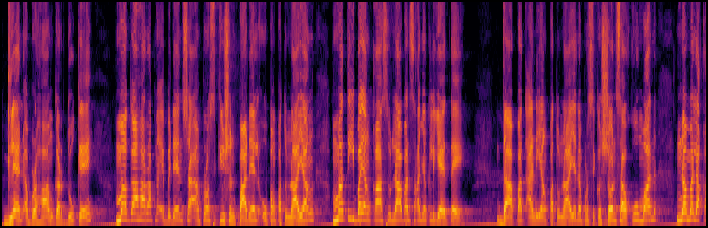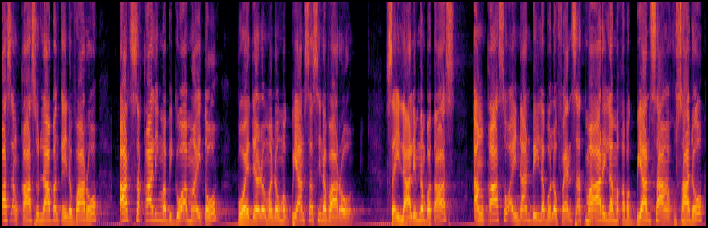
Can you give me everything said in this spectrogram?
Glenn Abraham Garduque maghaharap ng ebidensya ang prosecution panel upang patunayang matibay ang kaso laban sa kanyang kliyente. Dapat aniyang patunayan ng prosekusyon sa hukuman na malakas ang kaso laban kay Navarro at sakaling mabigo ang mga ito, pwede na umanong magpiyansa si Navarro. Sa ilalim ng batas, ang kaso ay non-bailable offense at maaari lang makapagpiyansa ang akusado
